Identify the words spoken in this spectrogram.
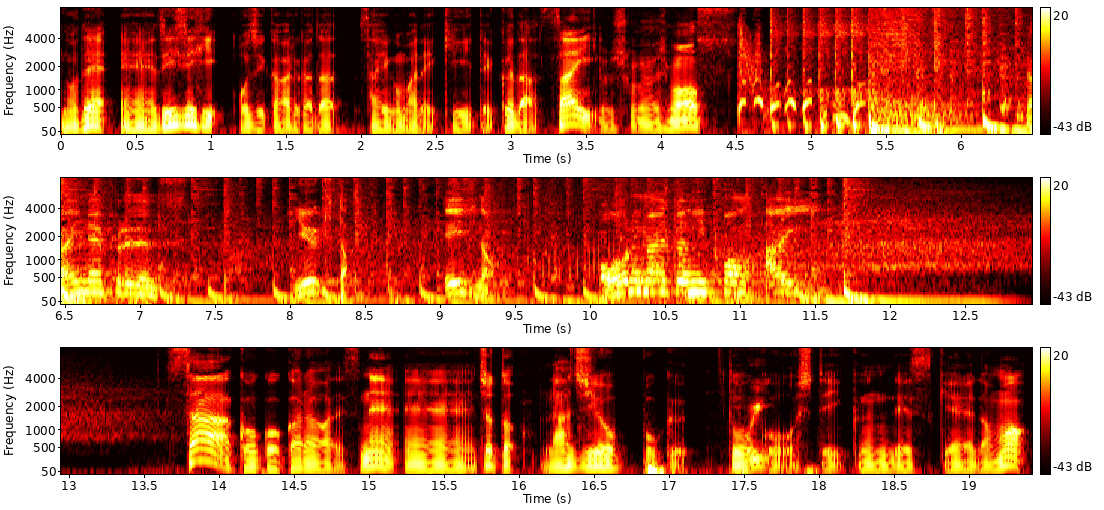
ので、えーぜひぜひお時間ある方、最後まで聞いてください。よ。ろしくお願いします。来年プレゼンツ。ゆうきと、エイジのオールナイトニッポン愛さあ、ここからはですね、えーちょっとラジオっぽく投稿をしていくんですけれども、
